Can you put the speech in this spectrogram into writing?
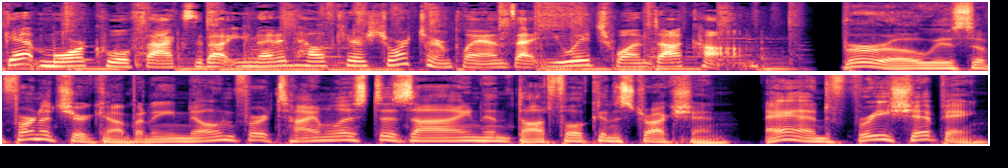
Get more cool facts about United Healthcare short term plans at uh1.com. Burrow is a furniture company known for timeless design and thoughtful construction, and free shipping,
